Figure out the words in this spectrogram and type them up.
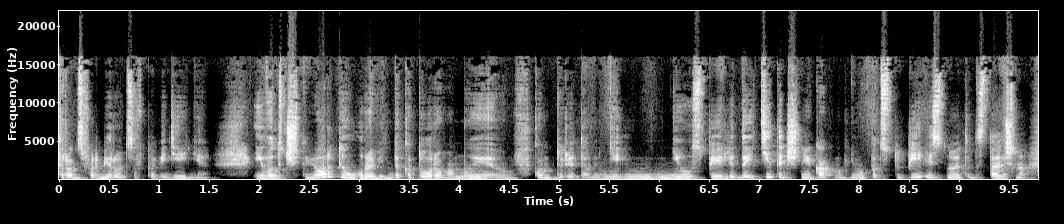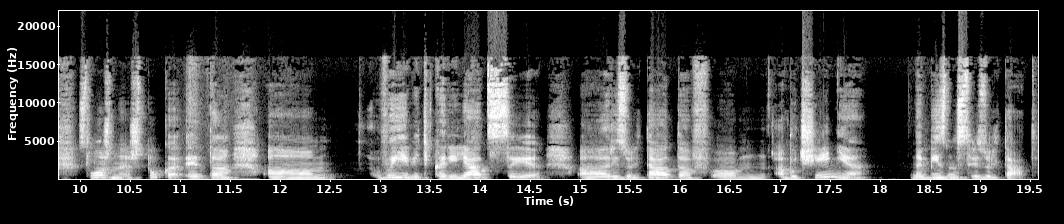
трансформируются в поведение. И вот четвертый уровень, до которого мы в контуре там, не, не успели дойти, точнее, как мы к нему подступились, но это достаточно сложная штука, это э, выявить корреляции э, результатов э, обучения на бизнес-результат.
